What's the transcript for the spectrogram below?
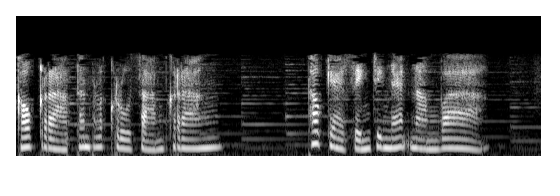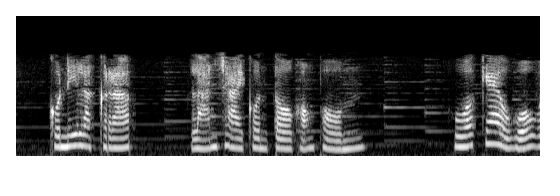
เขากราบท่านพระครูสามครั้ง เท่าแก่เสงจึงแนะนำว่า คนนี้ล่ะครับ หลานชายคนโตของผม หัวแก้วหัวแหว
